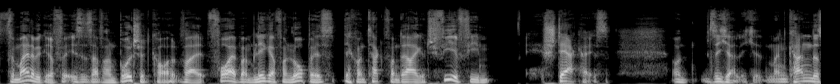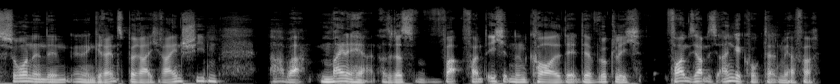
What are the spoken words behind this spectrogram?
für meine Begriffe ist es einfach ein Bullshit-Call, weil vorher beim Leger von Lopez der Kontakt von Dragic viel, viel stärker ist. Und sicherlich, man kann das schon in den, in den Grenzbereich reinschieben, aber meine Herren, also das war, fand ich einen Call, der, der wirklich, vor allem sie haben sich angeguckt halt mehrfach,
